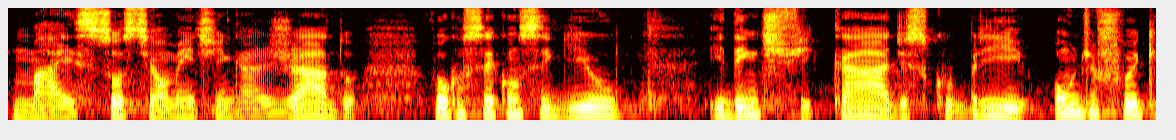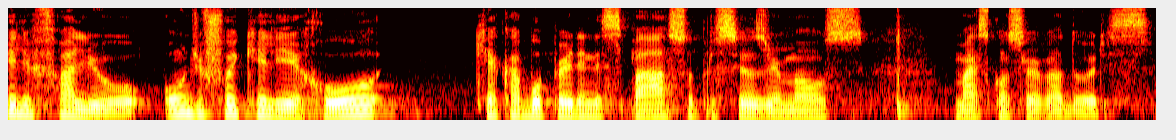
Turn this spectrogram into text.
mais socialmente engajado, você conseguiu identificar, descobrir onde foi que ele falhou, onde foi que ele errou, que acabou perdendo espaço para os seus irmãos mais conservadores?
